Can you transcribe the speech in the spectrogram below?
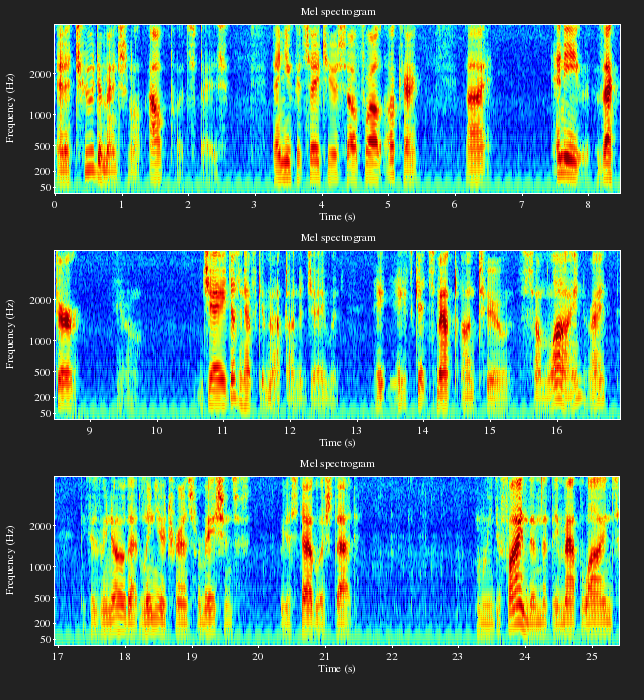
and a two-dimensional output space, then you could say to yourself, well, okay, uh, any vector, you know, J doesn't have to get mapped onto J, but it, it gets mapped onto some line, right? Because we know that linear transformations, we established that when we define them, that they map lines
